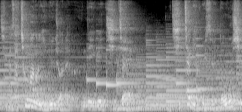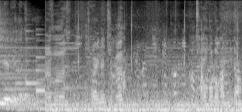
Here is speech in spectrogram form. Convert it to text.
제가 4천만 원이 있는 줄 알아요. 근데 이게 진짜예요. 진짜 믿고 있어요. 너무 신뢰를 해가지고. 여러분, 저희는 지금 장 보러 갑니다.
